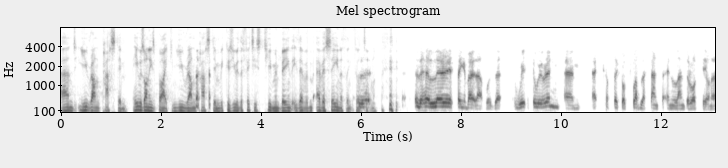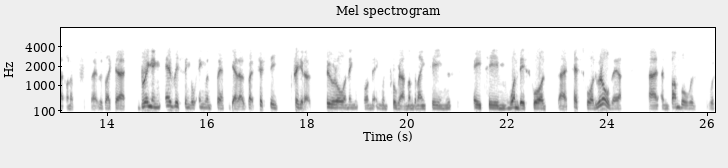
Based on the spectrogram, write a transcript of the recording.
and you ran past him. He was on his bike, and you ran past him because you were the fittest human being that he'd ever ever seen. I think Phil the, the hilarious thing about that was that we so we were in um, a place called Club La Santa in Lanzarote on a on a it was like a bringing every single England player together. It was about fifty cricketers who were all in, on the England program, under 19s, A team, one day squad, uh, test squad. We were all there, uh, and Bumble was was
